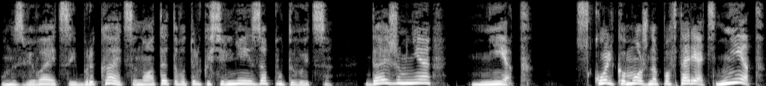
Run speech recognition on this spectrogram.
Он извивается и брыкается, но от этого только сильнее запутывается. «Дай же мне...» «Нет! Сколько можно повторять? Нет!»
